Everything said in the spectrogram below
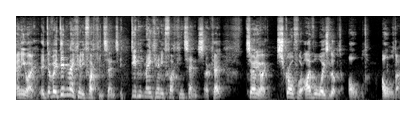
Anyway, it, it didn't make any fucking sense. It didn't make any fucking sense. Okay. So, anyway, scroll forward. I've always looked old older.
